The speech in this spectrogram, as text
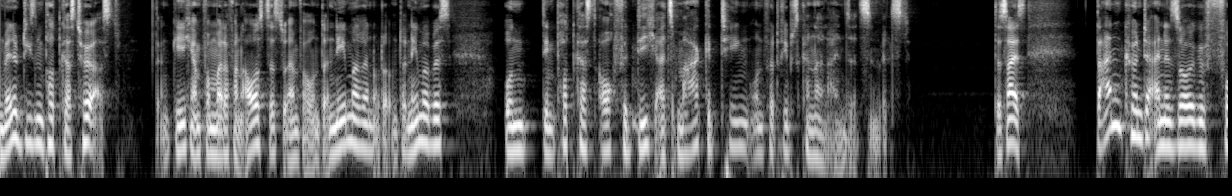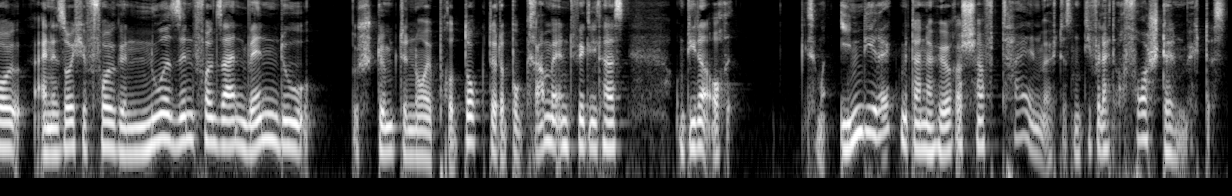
Und wenn du diesen Podcast hörst, dann gehe ich einfach mal davon aus, dass du einfach Unternehmerin oder Unternehmer bist und den Podcast auch für dich als Marketing- und Vertriebskanal einsetzen willst. Das heißt, dann könnte eine solche, eine solche Folge nur sinnvoll sein, wenn du bestimmte neue Produkte oder Programme entwickelt hast und die dann auch, ich sag mal, indirekt mit deiner Hörerschaft teilen möchtest und die vielleicht auch vorstellen möchtest.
